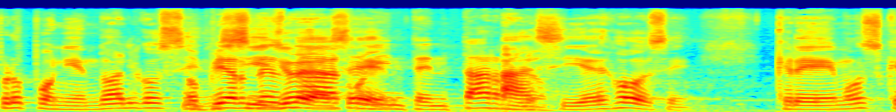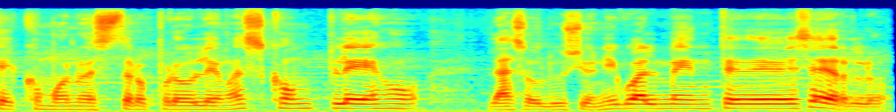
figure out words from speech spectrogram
proponiendo algo No sencillo de hacer. intentarlo. Así es, José. Creemos que como nuestro problema es complejo, la solución igualmente debe serlo,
